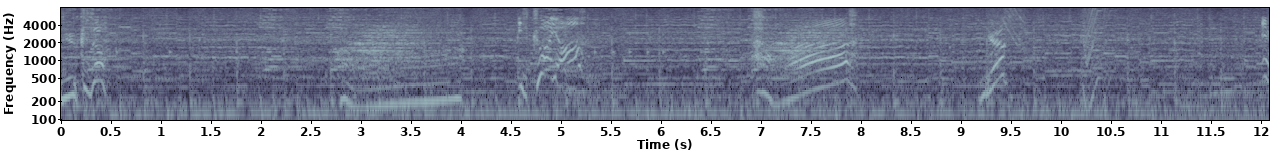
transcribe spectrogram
行くぞ。は行くわよ。はあ。よっ。えい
